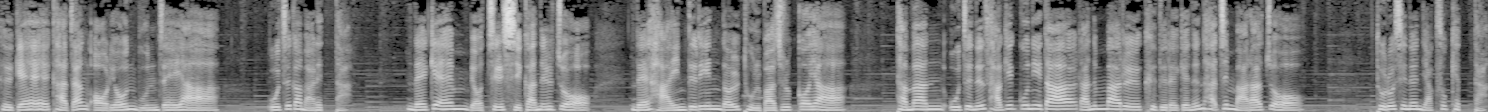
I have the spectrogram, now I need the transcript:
그게 가장 어려운 문제야. 오즈가 말했다. 내겐 며칠 시간을 줘. 내 하인들인 널 돌봐줄 거야. 다만 오즈는 사기꾼이다 라는 말을 그들에게는 하지 말아줘. 도로시는 약속했다.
